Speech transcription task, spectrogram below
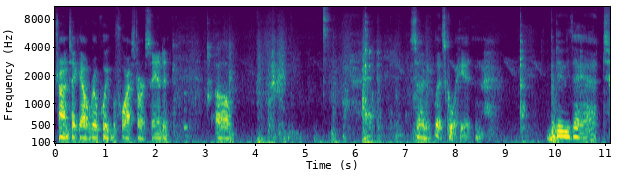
try and take out real quick before I start sanding. Um, so let's go ahead and do that.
